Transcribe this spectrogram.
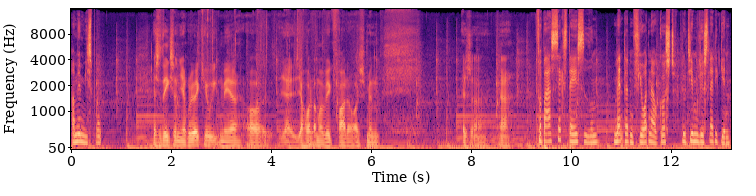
og med misbrug. Altså det er ikke sådan, jeg ryger ikke heroin mere, og jeg, jeg holder mig væk fra det også, men altså, ja. For bare seks dage siden, mandag den 14. august, blev Jim løsladt igen.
